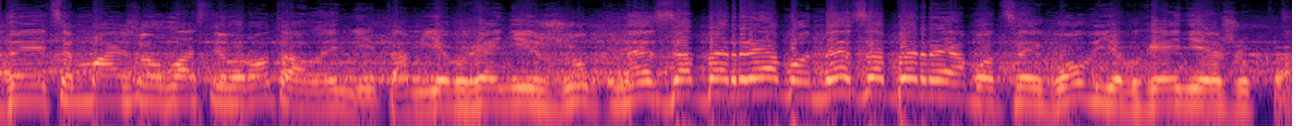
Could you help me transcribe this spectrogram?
Здається, майже у власні ворота, але ні. Там Євгеній Жук. Не заберемо, не заберемо цей гол Євгенія Жука.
